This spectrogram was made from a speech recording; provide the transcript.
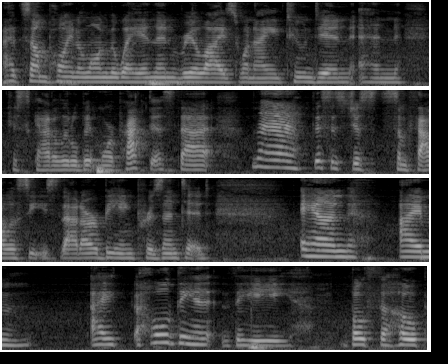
at some point along the way, and then realized when I tuned in and just got a little bit more practice that nah, this is just some fallacies that are being presented. And I'm I hold the the both the hope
